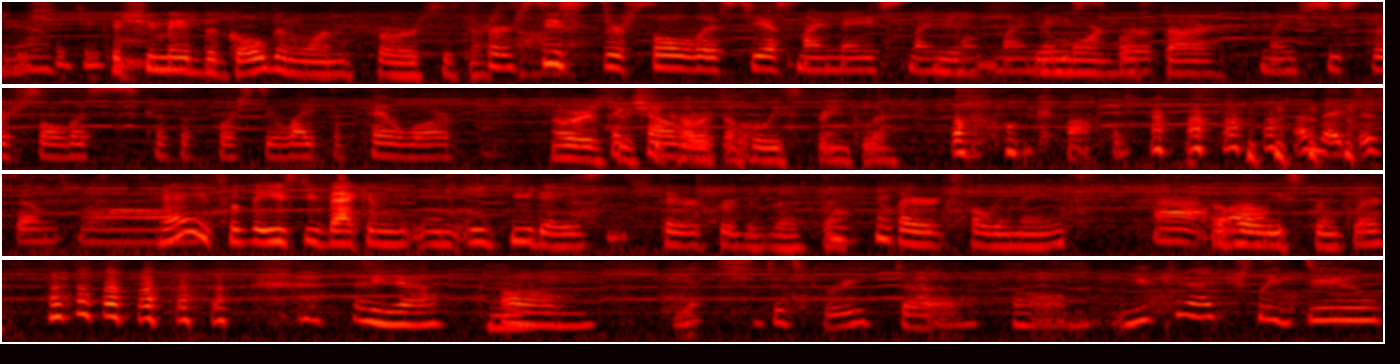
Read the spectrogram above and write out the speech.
We should do because she made the golden one for Sister for Star. Sister Solace, yes, my mace, my Yes, my mace morning for star, my Sister Solace, because of course the light of Pelor. or as we should call it, the. Holy Sprinkler. Oh God, that just sounds wrong. Hey, it's what they used to do back in, in EQ days. They referred to the, the cleric's holy mace, ah, the well. Holy Sprinkler. yeah. Yeah. Um, yeah, she does great. Uh, um, you can actually do.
